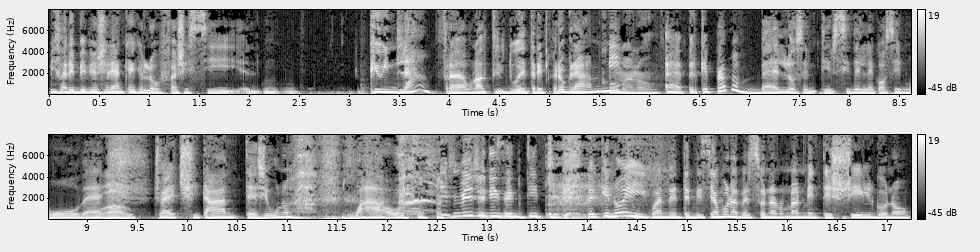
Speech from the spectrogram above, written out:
mi farebbe piacere anche che lo facessi mh, più in là fra un altri due o tre programmi Come no? Eh, perché è proprio bello sentirsi delle cose nuove Wow. cioè eccitante cioè uno wow invece di sentirci perché noi quando intervistiamo una persona normalmente scelgono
